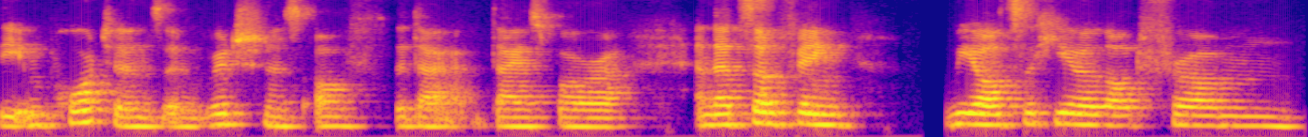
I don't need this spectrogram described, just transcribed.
the importance and richness of the di- diaspora. And that's something we also hear a lot from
